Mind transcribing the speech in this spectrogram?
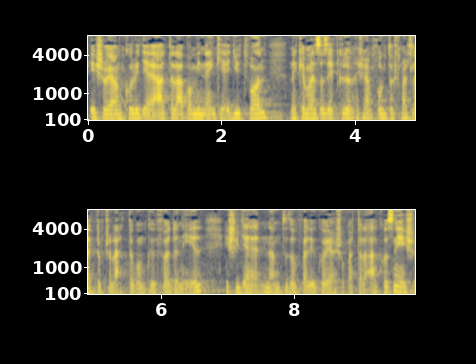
és olyankor ugye általában mindenki együtt van. Nekem ez azért különösen fontos, mert legtöbb családtagom külföldön él, és ugye nem tudok velük olyan sokat találkozni, és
